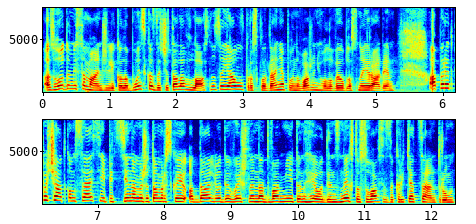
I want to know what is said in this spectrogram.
А згодом і сама Анжеліка Лабунська зачитала власну заяву про складання повноважень голови обласної ради. А перед початком сесії під стінами Житомирської ОДА люди вийшли на два мітинги. Один з них стосувався закриття центру.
